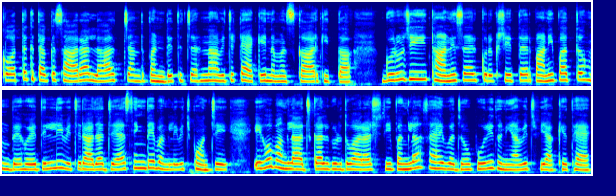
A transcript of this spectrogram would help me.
ਕੌਤਕ ਤੱਕ ਸਾਰਾ ਲਾਲ ਚੰਦ ਪੰਡਿਤ ਚਰਨਾਂ ਵਿੱਚ ਢਹਿ ਕੇ ਨਮਸਕਾਰ ਕੀਤਾ। ਗੁਰੂ ਜੀ ਥਾਨੇਸਰ, ਕੁਰੂਕਸ਼ੇਤਰ, ਪਾਣੀਪਤ ਹੁੰਦੇ ਹੋਏ ਦਿੱਲੀ ਵਿੱਚ ਰਾਜਾ ਜੈ ਸਿੰਘ ਦੇ ਬੰਗਲੇ ਵਿੱਚ ਪਹੁੰਚੇ। ਇਹੋ ਬੰਗਲਾ ਅੱਜਕੱਲ੍ਹ ਗੁਰਦੁਆਰਾ ਸ੍ਰੀ ਬੰਗਲਾ ਸਾਹਿਬ ਵਜੋਂ ਪੂਰੀ ਦੁਨੀਆ ਵਿੱਚ ਵਿਆਖਿਤ ਹੈ।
